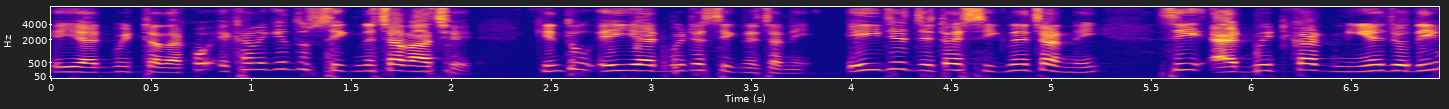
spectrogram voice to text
এই অ্যাডমিটটা দেখো, এখানে কিন্তু সিগনেচার আছে, কিন্তু এই অ্যাডমিটের সিগনেচার নেই। এই যে যেটায় সিগনেচার নেই, সেই অ্যাডমিট কার্ড নিয়ে যদি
